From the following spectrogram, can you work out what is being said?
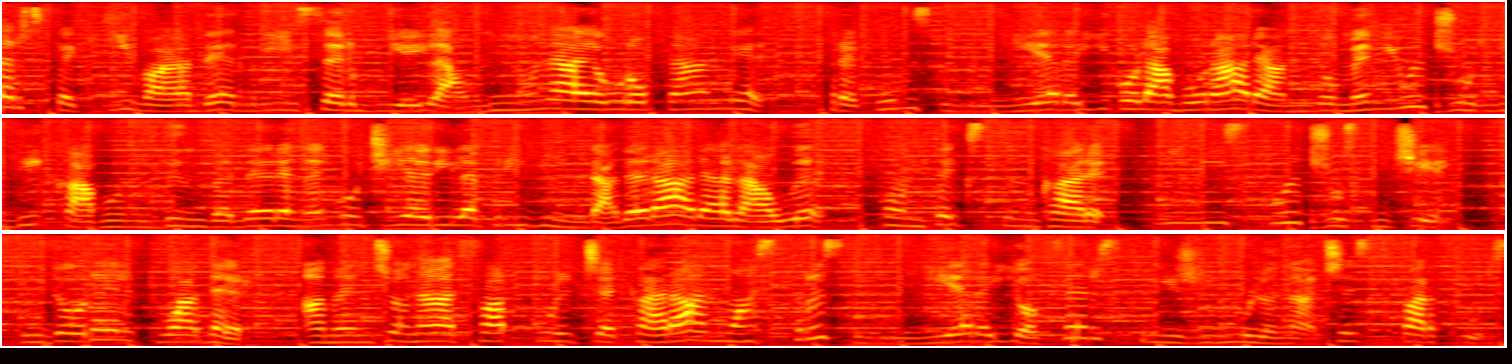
perspectiva aderării Serbiei la Uniunea Europeană, precum sublinierei colaborarea în domeniul juridic având în vedere negocierile privind aderarea la UE, context în care, Ministrul Justiciei, Tudorel Toader, a menționat faptul că cara noastră sublinierei ofer sprijinul în acest parcurs,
